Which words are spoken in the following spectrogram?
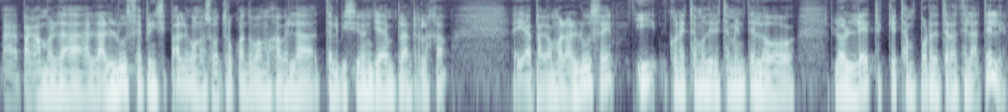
apagamos las luces principales o nosotros cuando vamos a ver la televisión ya en plan relajado apagamos las luces y conectamos directamente los, los LED que están por detrás de la tele.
